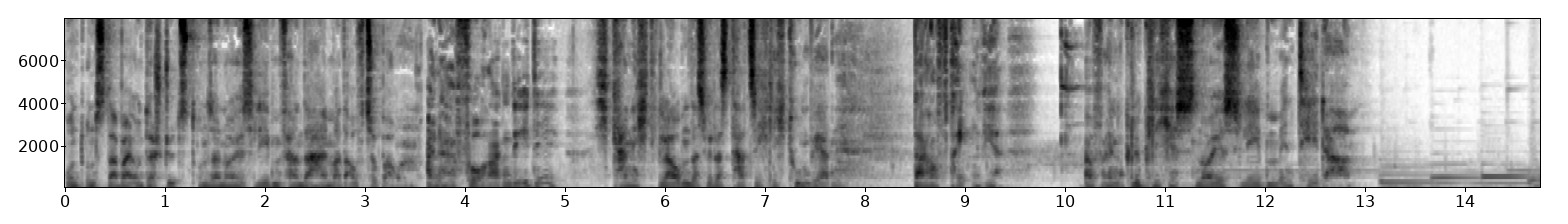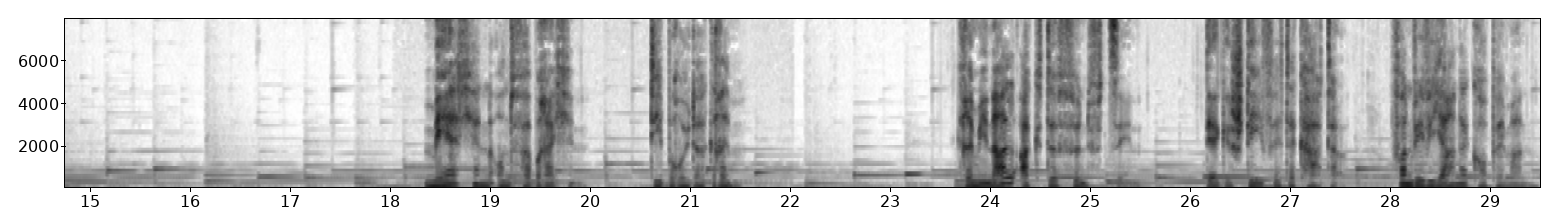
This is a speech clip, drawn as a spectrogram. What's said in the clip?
und uns dabei unterstützt, unser neues Leben fern der Heimat aufzubauen. Eine hervorragende Idee. Ich kann nicht glauben, dass wir das tatsächlich tun werden. Darauf trinken wir. Auf ein glückliches neues Leben in Teda. Märchen und Verbrechen. Die Brüder Grimm. Kriminalakte 15. Der gestiefelte Kater von Viviane Koppelmann.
